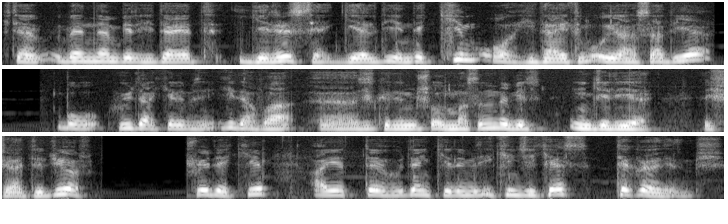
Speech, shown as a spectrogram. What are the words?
İşte benden bir hidayet gelirse geldiğinde kim o hidayetime uyarsa diye bu hüda kelimesinin iki defa e, zikredilmiş olmasının da bir inceliğe işaret ediyor. Şöyle ki ayette hüden kelimesi ikinci kez tekrar edilmiş.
